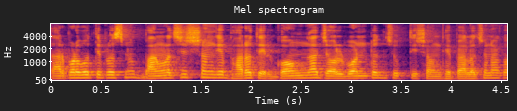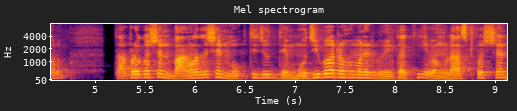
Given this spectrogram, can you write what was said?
তার পরবর্তী প্রশ্ন, বাংলাদেশের সঙ্গে ভারতের গঙ্গা জল বন্টন চুক্তি সংক্ষেপে আলোচনা করো। তারপরে কোশ্চেন বাংলাদেশের মুক্তিযুদ্ধে মুজিবুর রহমানের ভূমিকা কী? এবং লাস্ট কোশ্চেন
